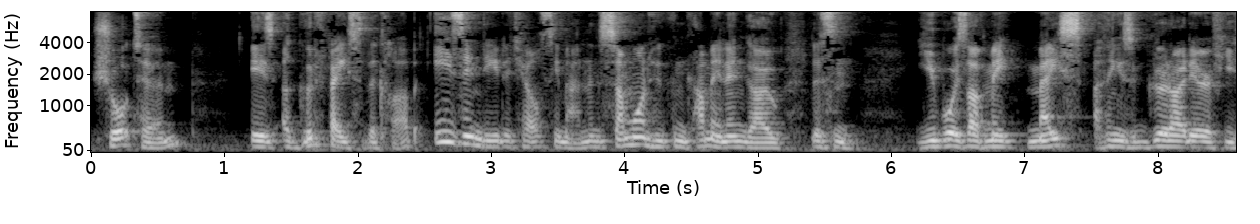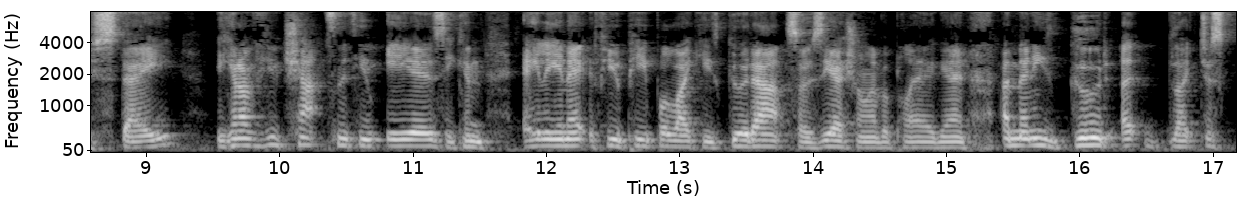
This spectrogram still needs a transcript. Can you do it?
short-term, is a good face of the club, is indeed a Chelsea man, and someone who can come in and go, listen, you boys love me. Mace, I think it's a good idea if you stay he can have a few chats and a few ears. He can alienate a few people like he's good at, so Ziyech will never play again. And then he's good at like just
